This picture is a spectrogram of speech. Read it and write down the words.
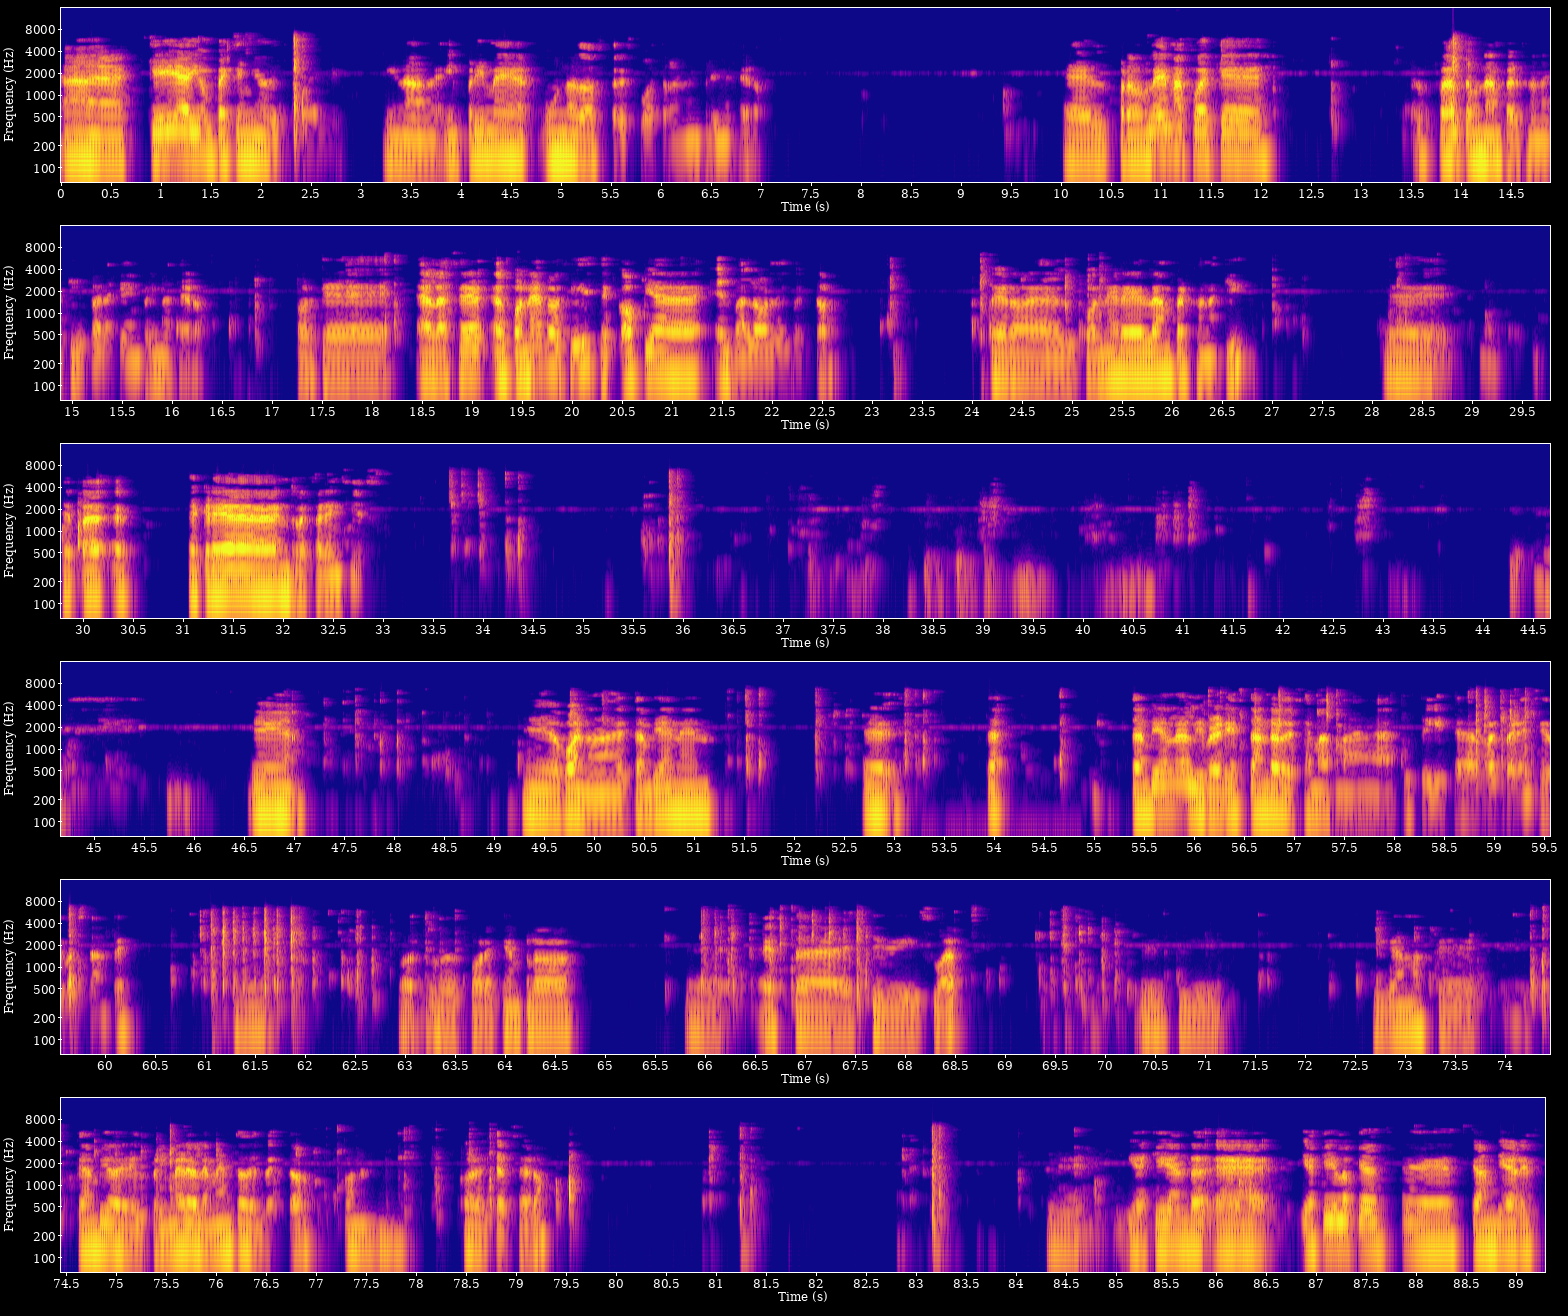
Ah, aquí hay un pequeño y nada, imprime 1, 2, 3, 4, no imprime 0. El problema fue que falta un ampersand aquí para que imprima 0. Porque al, hacer, al ponerlo así se copia el valor del vector. Pero al poner el ampersand aquí, eh, se, eh, se crean referencias. Eh, eh, bueno, eh, también en también la librería estándar de C++ utiliza referencias bastante. Por, ejemplo, esta este swap digamos que cambio el primer elemento del vector con, con el tercero. Eh, y aquí anda, eh, y aquí lo que es cambiar es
